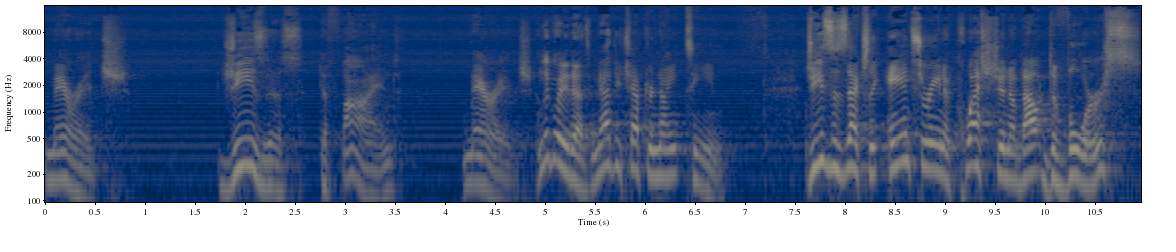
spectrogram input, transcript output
marriage. Jesus defined marriage. And look what he does Matthew chapter 19. Jesus is actually answering a question about divorce.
